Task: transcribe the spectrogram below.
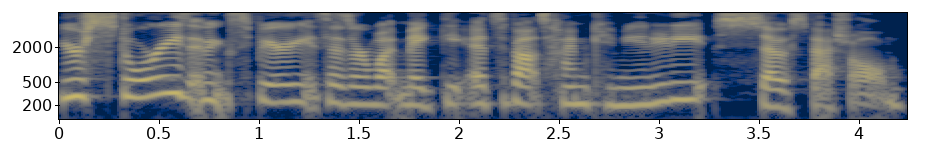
Your stories and experiences are what make the It's About Time community so special.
